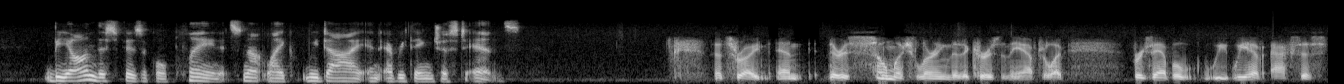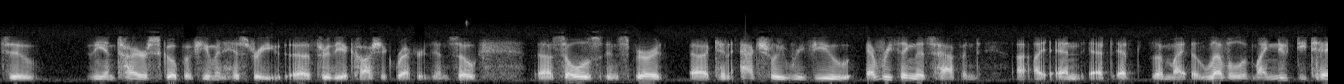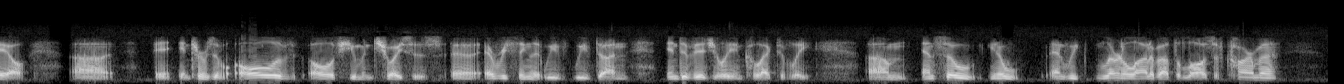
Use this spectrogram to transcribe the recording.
beyond this physical plane. It's not like we die and everything just ends. That's right. And there is so much learning that occurs in the afterlife. For example, we, we have access to the entire scope of human history uh, through the Akashic record. And so uh, souls in spirit uh, can actually review everything that's happened uh, and at, at the my, level of minute detail uh, in terms of all of all of human choices, uh, everything that we've we've done individually and collectively. Um, and so, you know, and we learn a lot about the laws of karma,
